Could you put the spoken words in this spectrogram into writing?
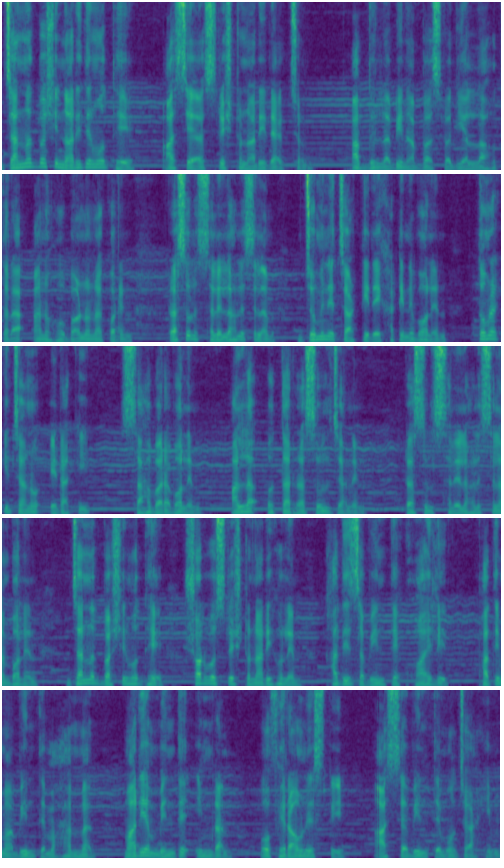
জান্নাতবাসী নারীদের মধ্যে আসিয়া শ্রেষ্ঠ নারীর একজন। আবদুল্লাহ বিন আব্বাস রদি আল্লাহ তালা আনহ বর্ণনা করেন, রাসুল সাল্লাহ সাল্লাম জমিনে চারটি রেখা টেনে বলেন, তোমরা কি জানো এটা কি? সাহাবারা বলেন, আল্লাহ ও তার রাসুল জানেন। রাসুল সাল্লাহ সাল্লাম বলেন, জান্নাতবাসীর মধ্যে সর্বশ্রেষ্ঠ নারী হলেন খাদিজা বিনতে খোয়াইলিদ, ফাতিমা বিনতে মোহাম্মদ, মারিয়াম বিনতে ইমরান ও ফেরাউনের স্ত্রী আসিয়া বিনতে মোজাহিম।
